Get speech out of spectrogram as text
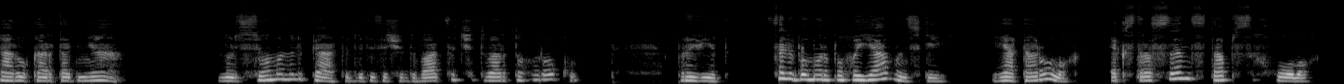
Таро карта дня 07.05.2024 року. Привіт! Це Любомир Богоявленський. Я таролог, екстрасенс та психолог.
